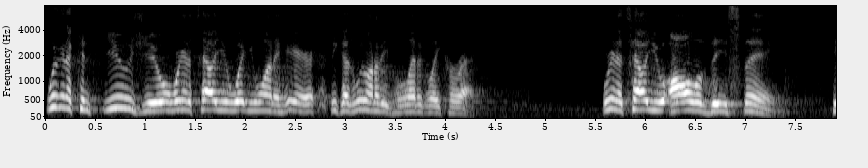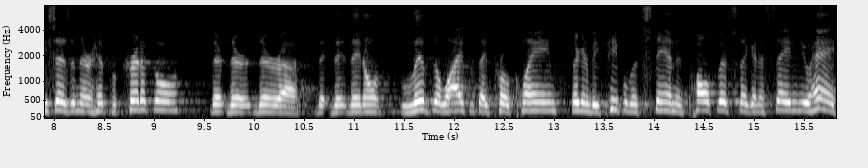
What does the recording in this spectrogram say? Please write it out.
We're going to confuse you and we're going to tell you what you want to hear because we want to be politically correct. We're going to tell you all of these things. He says, and they're hypocritical, they're, they're, they're, uh, they, they don't live the life that they proclaim. They're going to be people that stand in pulpits. They're going to say to you, hey,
